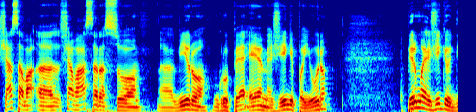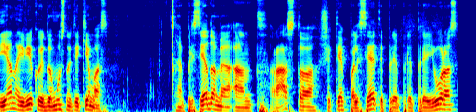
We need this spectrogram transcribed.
šią, sava, šią vasarą su vyru grupė ėjome žygį pajūriu. Pirmąją žygio dieną įvyko įdomus nutikimas prisėdome ant rasto, šiek tiek palsėti prie, prie, prie jūros.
